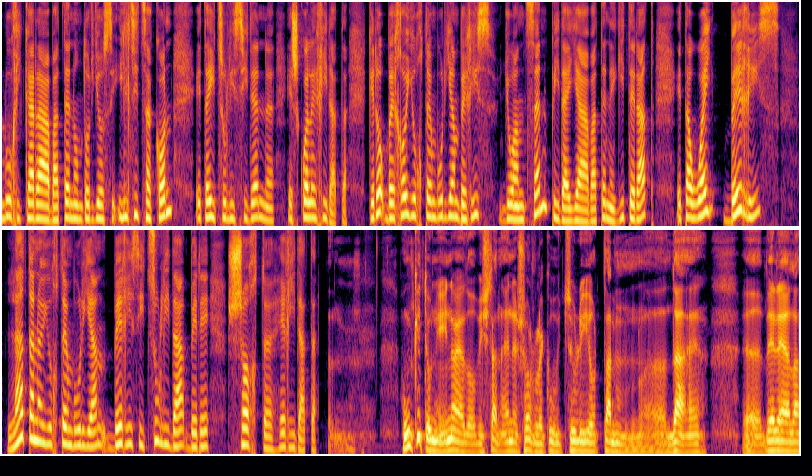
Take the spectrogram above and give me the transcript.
lurikara baten ondorioz hiltzitzakon eta itzuli ziren eskualegirat. Gero, berroi urten burian berriz joan zen, pidaia baten egiterat, eta guai berriz, latanoi urten burian berriz itzuli da bere sort herridat hunkitu niina edo biztan ene sorleku itzuli hortan uh, da, eh? Uh, bere ala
